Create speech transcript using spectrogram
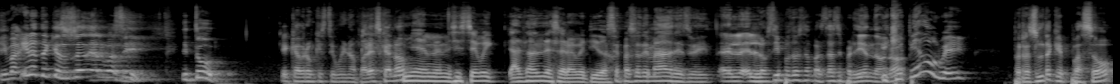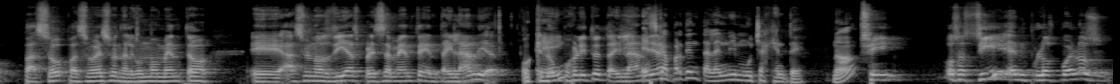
Imagínate que sucede algo así. Y tú, qué cabrón que este güey no aparezca, ¿no? Mira, me este güey, ¿a dónde se habrá metido? Se pasó de madres, güey. Los tiempos no están para estarse perdiendo, ¿Y qué ¿no? pedo, güey? Pues resulta que pasó, pasó, pasó eso en algún momento eh, hace unos días, precisamente en Tailandia. Ok. En un pueblito de Tailandia. Es que aparte en Tailandia hay mucha gente, ¿no? Sí. O sea, sí, en los pueblos,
